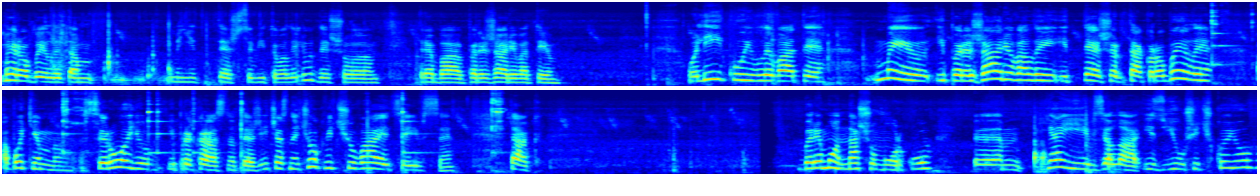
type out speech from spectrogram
Ми робили там, мені теж совітували люди, що треба пережарювати олійку і вливати. Ми і пережарювали, і теж так робили, а потім сирою і прекрасно теж. І часничок відчувається, і все. Так. Беремо нашу моркву. Ем, я її взяла із юшечкою,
